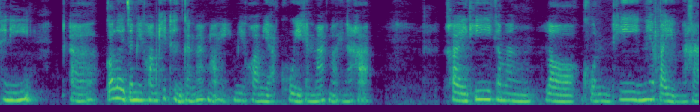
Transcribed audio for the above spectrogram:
ทีนี้ก็เลยจะมีความคิดถึงกันมากหน่อย มีความอยากคุยกันมากหน่อยนะคะ ใครที่กำลังรอคนที่เงียบไปอยู่นะคะ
